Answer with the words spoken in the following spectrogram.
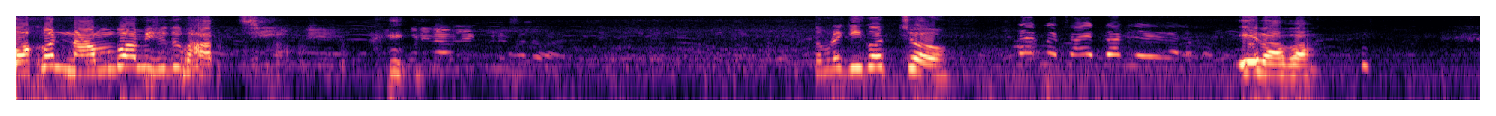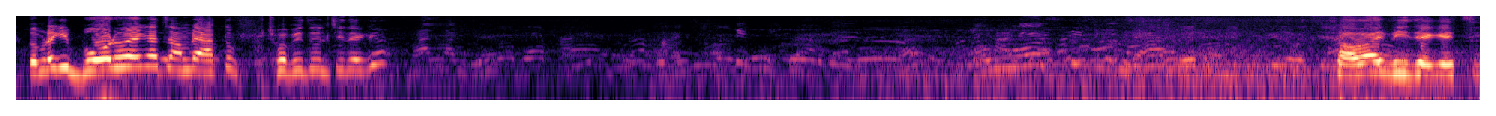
কখন নামবো আমি শুধু ভাবছি। ভালো হয়। তোমরা কি করছ? এ বাবা। তোমরা কি বোর হয়ে গেছো? আমরা এত ছবি তুলছি দেখে। সবাই ভিজে গেছি।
